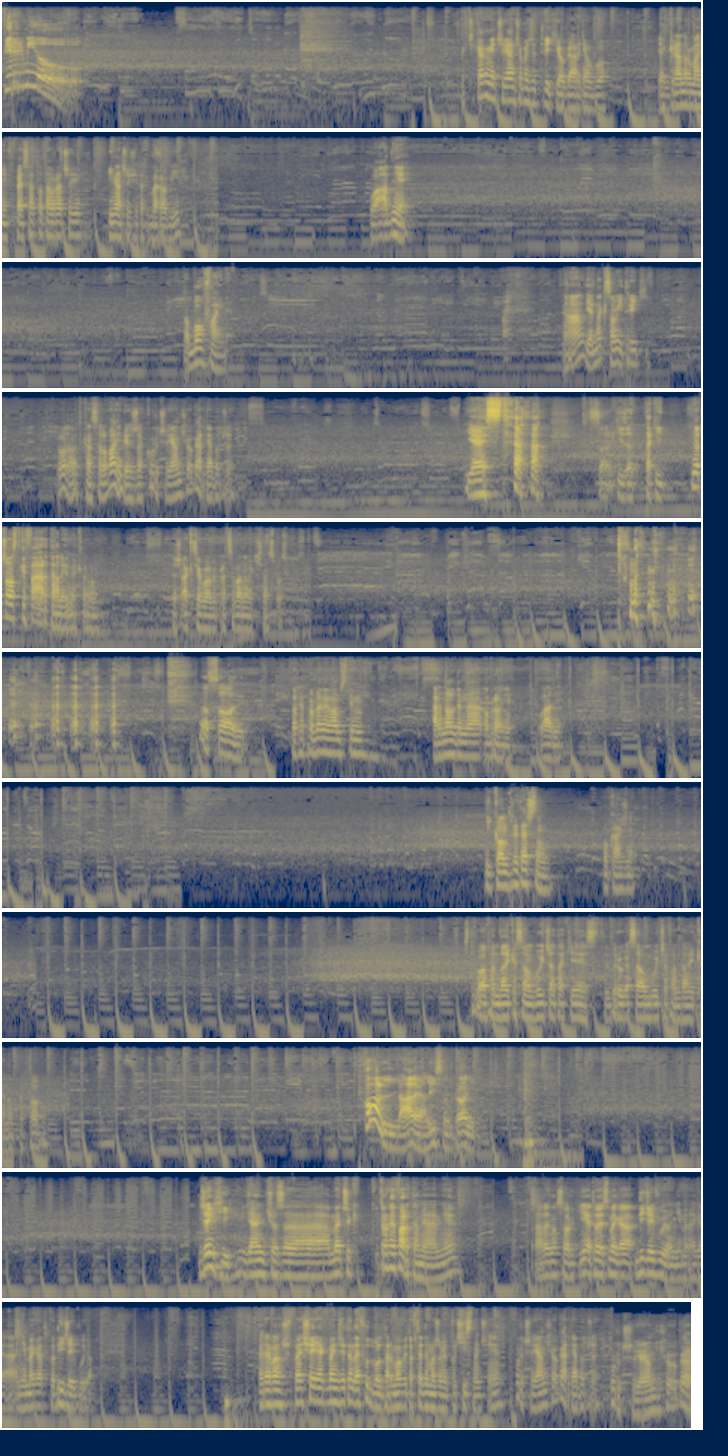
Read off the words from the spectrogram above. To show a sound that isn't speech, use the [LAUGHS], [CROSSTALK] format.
Firmino! Tak ciekawi mnie, czy Jancio będzie triki ogarniał, bo jak gra normalnie w PESA, to tam raczej inaczej się to chyba robi. Ładnie. To było fajne. A, jednak są i triki. O, nawet kancelowanie wjeżdża. Kurczę, Jan się ogarnia dobrze. Jest! [LAUGHS] Sorki za taki, no cząstkę farta, ale jednak no. Też akcja była wypracowana w jakiś tam sposób. [LAUGHS] No sorry. Trochę problemy mam z tym Arnoldem na obronie. Ładnie. I kontry też są pokaźne. Czy to była Van Dijk'a samobójcza? Tak jest. Druga samobójcza Van Dijk'a, no pechowo. Hola, ale Alisson broni. Dzięki, Jancio, za meczyk. Trochę farta miałem, nie? Ale no sorki, nie, to jest mega DJ Wujo, nie mega, nie mega, tylko DJ Wujo. Rewanż w PESie, jak będzie ten e-football darmowy, to wtedy możemy pocisnąć, nie? Kurczę, Jan się ogarnia dobrze. Kurczę, ja mam się ogarnia.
